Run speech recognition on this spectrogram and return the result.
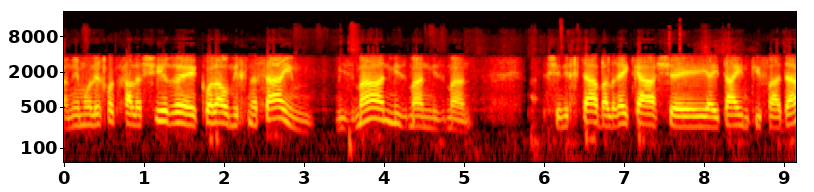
אני מוליך אותך לשיר אה, קולה ומכנסיים, מזמן, מזמן, מזמן, שנכתב על רקע שהייתה אינתיפאדה,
